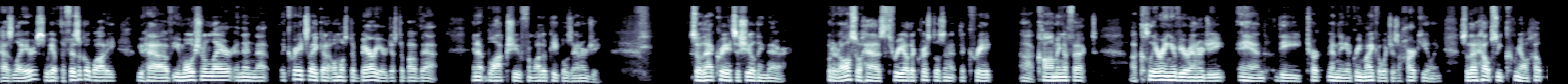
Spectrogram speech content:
has layers, we have the physical body, you have emotional layer, and then that it creates like a, almost a barrier just above that, and it blocks you from other people's energy. So that creates a shielding there, but it also has three other crystals in it that create uh, calming effect, a clearing of your energy, and the Turk and the green mica, which is a heart healing. So that helps you, you know, help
